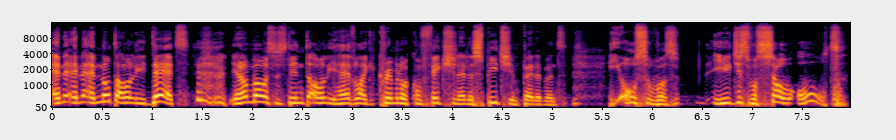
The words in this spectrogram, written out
and, and, and not only that, you know, Moses didn't only have like a criminal conviction and a speech impediment, he also was, he just was so old.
